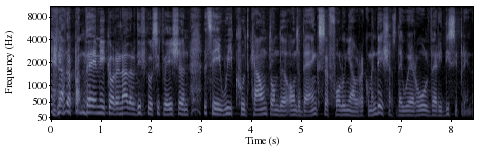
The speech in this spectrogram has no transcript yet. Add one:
another pandemic or another difficult situation, let's say we could count on the, on the banks following our recommendations. They were all very disciplined.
